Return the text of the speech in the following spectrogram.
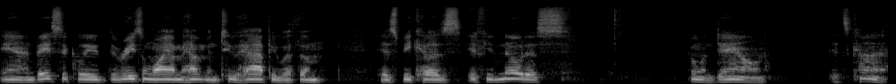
And basically, the reason why I haven't been too happy with them is because if you notice, going down, it's kind of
